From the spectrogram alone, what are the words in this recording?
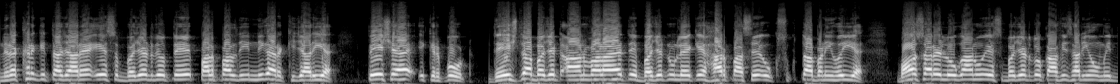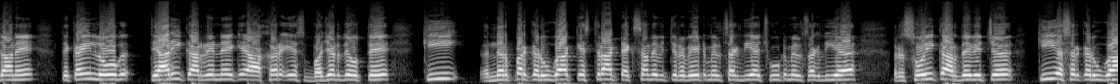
ਨਿਰੀਖਣ ਕੀਤਾ ਜਾ ਰਿਹਾ। ਹੈ ਇਸ ਬਜਟ ਦੇ ਉੱਤੇ ਪਲ-ਪਲ ਦੀ ਨਿਗਾਹ ਰੱਖੀ ਜਾ ਰਹੀ ਹੈ। ਪੇਸ਼ ਹੈ ਇੱਕ ਰਿਪੋਰਟ। ਦੇਸ਼ ਦਾ ਬਜਟ ਆਉਣ ਵਾਲਾ ਹੈ ਤੇ ਬਜਟ ਨੂੰ ਲੈ ਕੇ ਹਰ ਪਾਸੇ ਉਤਸੁਕਤਾ ਬਣੀ ਹੋਈ ਹੈ। ਬਹੁਤ ਸਾਰੇ ਲੋਕਾਂ ਨੂੰ ਇਸ ਬਜਟ ਤੋਂ ਕਾਫੀ ਸਾਰੀਆਂ ਉਮੀਦਾਂ ਨੇ ਤੇ ਕਈ ਲੋਕ ਤਿਆਰੀ ਕਰ ਰਹੇ ਨੇ ਕਿ ਆਖਰ ਇਸ ਬਜਟ ਦੇ ਉੱਤੇ ਕੀ ਨਿਰਭਰ ਕਰੂਗਾ, ਕਿਸ ਤਰ੍ਹਾਂ ਟੈਕਸਾਂ ਦੇ ਵਿੱਚ ਰਿਬੇਟ ਮਿਲ ਸਕਦੀ ਹੈ, ਛੂਟ ਮਿਲ ਸਕਦੀ ਹੈ, ਰਸੋਈ ਘਰ ਦੇ ਵਿੱਚ ਕੀ ਅਸਰ ਕਰੂਗਾ,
